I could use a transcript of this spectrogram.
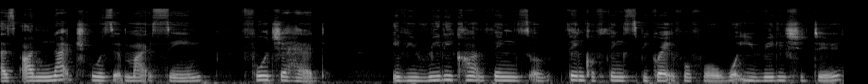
as unnatural as it might seem, forge ahead. If you really can't things of think of things to be grateful for, what you really should do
